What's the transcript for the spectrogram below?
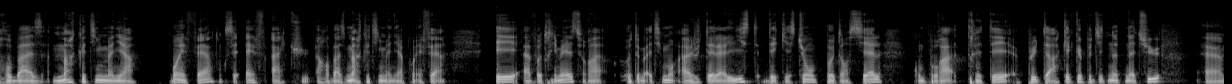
faq@marketingmania.fr. Donc c'est faq@marketingmania.fr et à votre email sera automatiquement ajouté à la liste des questions potentielles qu'on pourra traiter plus tard. Quelques petites notes là-dessus. Euh,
